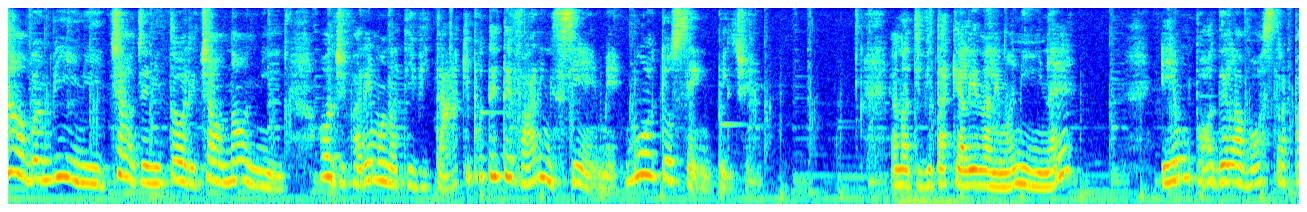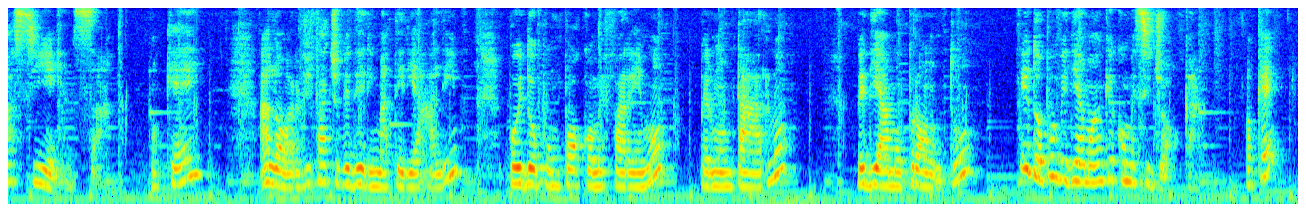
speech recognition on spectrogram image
Ciao bambini, ciao genitori, ciao nonni. Oggi faremo un'attività che potete fare insieme, molto semplice. È un'attività che allena le manine e un po' della vostra pazienza, ok? Allora, vi faccio vedere i materiali, poi dopo un po' come faremo per montarlo, vediamo pronto e dopo vediamo anche come si gioca, ok?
